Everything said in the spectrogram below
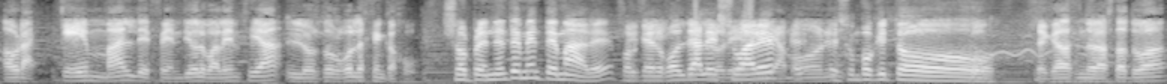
Ahora, qué mal defendió el Valencia los dos goles que encajó. Sorprendentemente mal, ¿eh? Porque sí, el gol de Alex Suárez es un poquito... Se queda haciendo la estatua.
